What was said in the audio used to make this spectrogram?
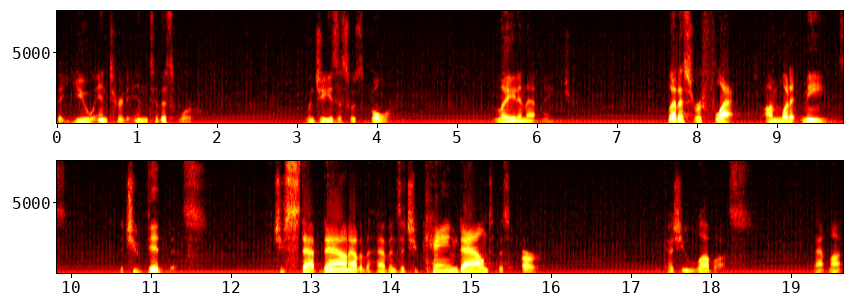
that you entered into this world when Jesus was born, laid in that manger. Let us reflect on what it means that you did this, that you stepped down out of the heavens, that you came down to this earth because you love us that much.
